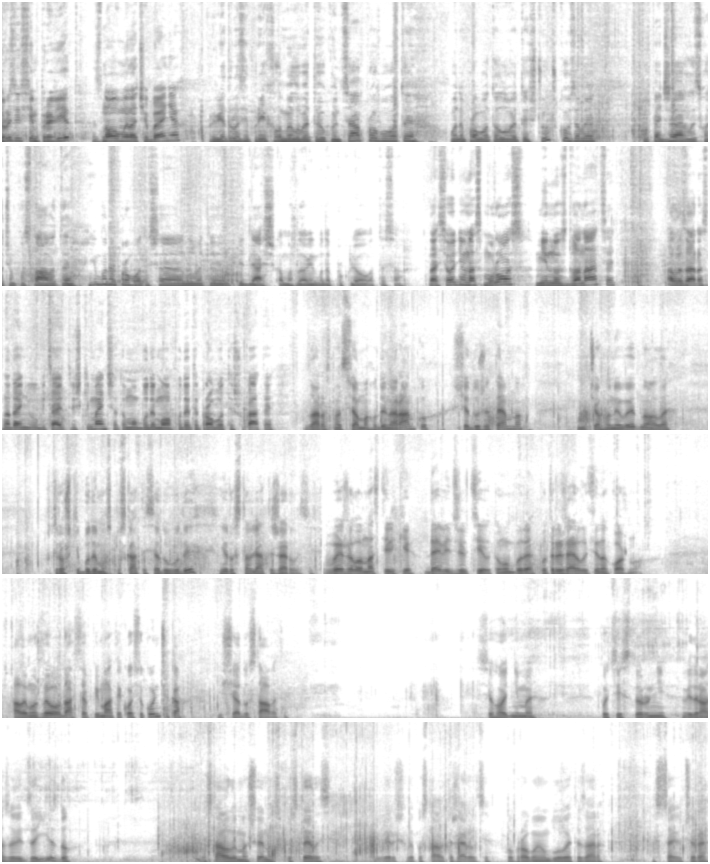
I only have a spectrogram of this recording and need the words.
Друзі, всім привіт! Знову ми на Чебенях. Привіт, друзі! Приїхали ми ловити окунця, пробувати. Будемо пробувати ловити щучку, взяли по 5 жерлиць, хочемо поставити. І будемо пробувати ще ловити підлящика, можливо, він буде прокльовуватися. Да, сьогодні у нас мороз, мінус 12, але зараз на день обіцяють трішки менше, тому будемо ходити, пробувати шукати. Зараз у нас 7 година ранку, ще дуже темно, нічого не видно, але трошки будемо спускатися до води і розставляти жерлиці. Вижило нас тільки 9 живців, тому буде по 3 жерлиці на кожного. Але можливо вдасться впіймати якогось окунчика і ще доставити. Сьогодні ми по цій стороні відразу від заїзду. Поставили машину, спустились і вирішили поставити жерлиці. Попробуємо обловити зараз ось цей очерет.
